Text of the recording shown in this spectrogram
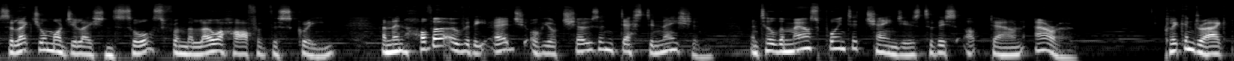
Select your modulation source from the lower half of the screen, and then hover over the edge of your chosen destination until the mouse pointer changes to this up-down arrow. Click and drag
